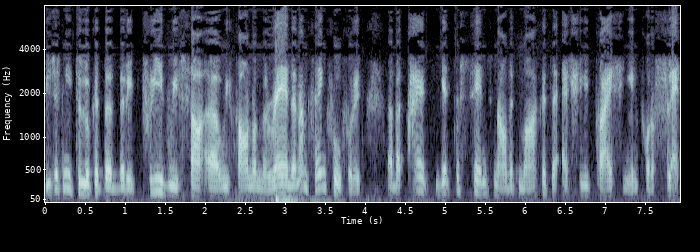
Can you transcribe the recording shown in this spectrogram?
You just need to look at the, the reprieve we saw, uh, we found on the rand, and I'm thankful for it. Uh, but I get the sense now that markets are actually pricing in for a flat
